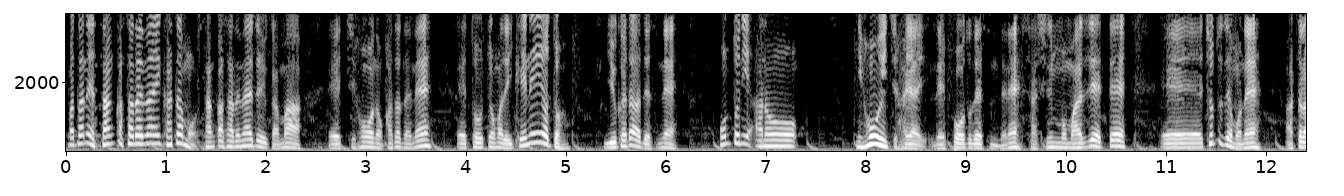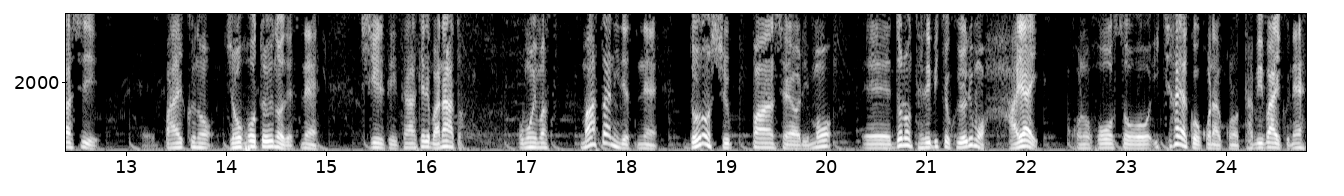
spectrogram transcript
またね、参加されない方も、参加されないというか、まあ、え地方の方でね、え東京まで行けねえよという方はですね、本当にあの日本一早いレポートですんでね、写真も交えて、えちょっとでもね、新しいバイクの情報というのをですね、仕入れていただければなと思います。まさにですね、どの出版社よりも、えー、どのテレビ局よりも早い、この放送をいち早く行うこの旅バイクね、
